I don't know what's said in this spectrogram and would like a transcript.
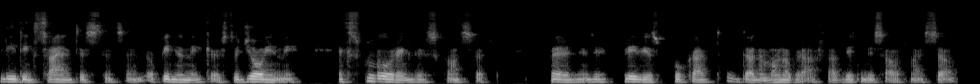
leading scientists and opinion makers to join me exploring this concept. Whereas in the previous book, I've done a monograph. I've written this out myself.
